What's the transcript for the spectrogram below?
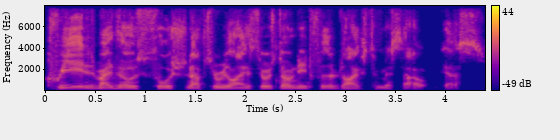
created by those foolish enough to realize there was no need for their dogs to miss out. Yes.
